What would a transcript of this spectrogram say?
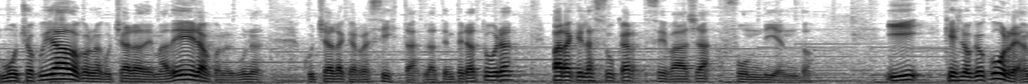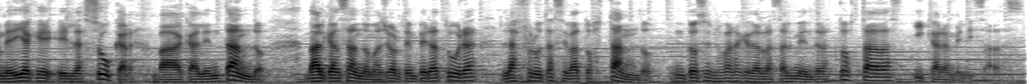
mucho cuidado, con una cuchara de madera o con alguna cuchara que resista la temperatura para que el azúcar se vaya fundiendo. ¿Y qué es lo que ocurre? A medida que el azúcar va calentando, va alcanzando mayor temperatura, la fruta se va tostando. Entonces nos van a quedar las almendras tostadas y caramelizadas.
